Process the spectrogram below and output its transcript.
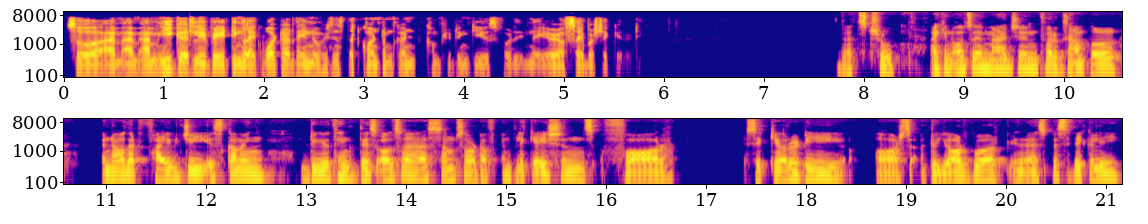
So I'm I'm, I'm eagerly waiting. Like, what are the innovations that quantum con- computing gives for in the area of cybersecurity? That's true. I can also imagine, for example, now that 5G is coming, do you think this also has some sort of implications for security or to your work uh, specifically?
